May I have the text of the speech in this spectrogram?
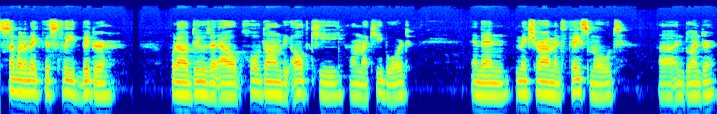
so I'm going to make this sleeve bigger. What I'll do is that I'll hold down the alt key on my keyboard and then make sure I'm in face mode uh, in Blender.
